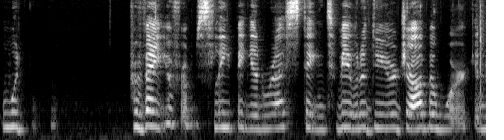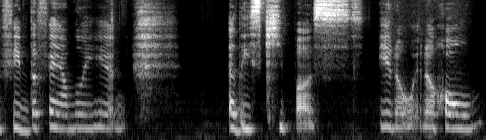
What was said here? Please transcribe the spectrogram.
would prevent you from sleeping and resting to be able to do your job and work and feed the family and at least keep us, you know, in a home.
